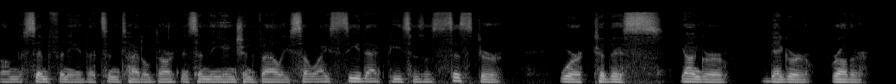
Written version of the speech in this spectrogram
on the symphony that's entitled Darkness in the Ancient Valley. So I see that piece as a sister work to this younger, bigger brother.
